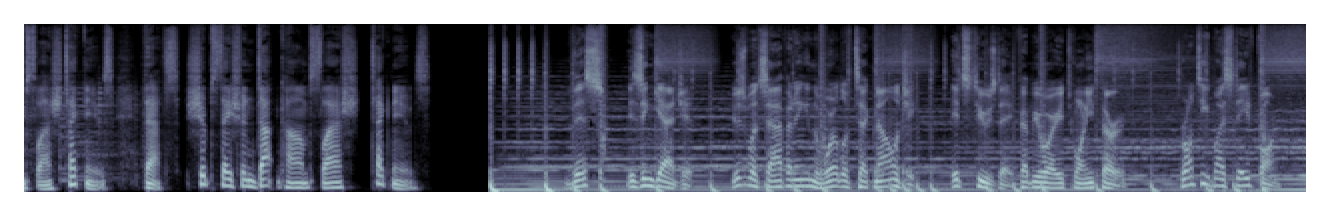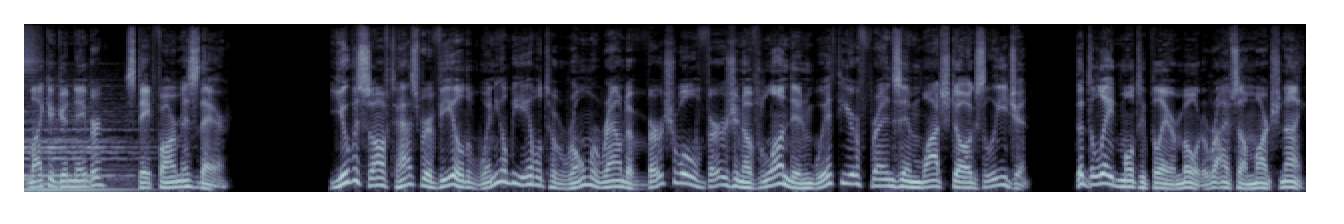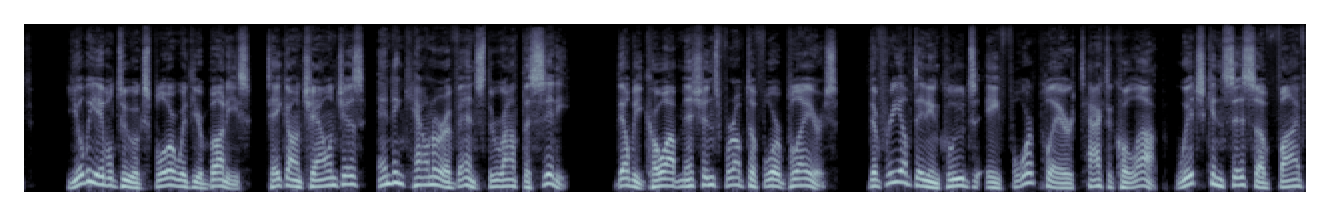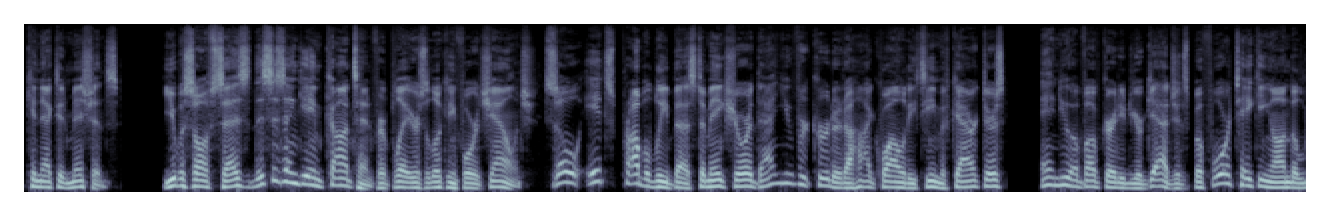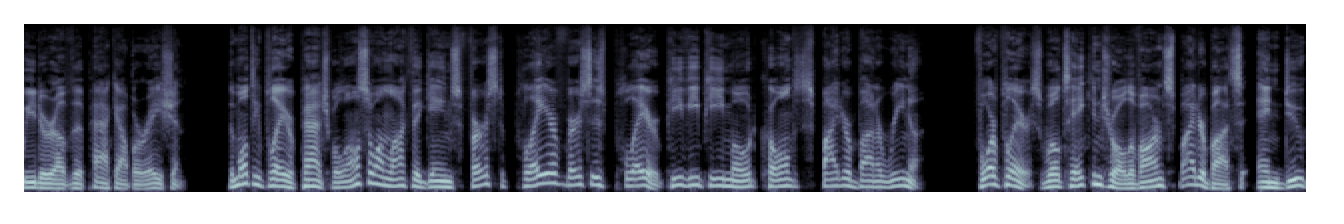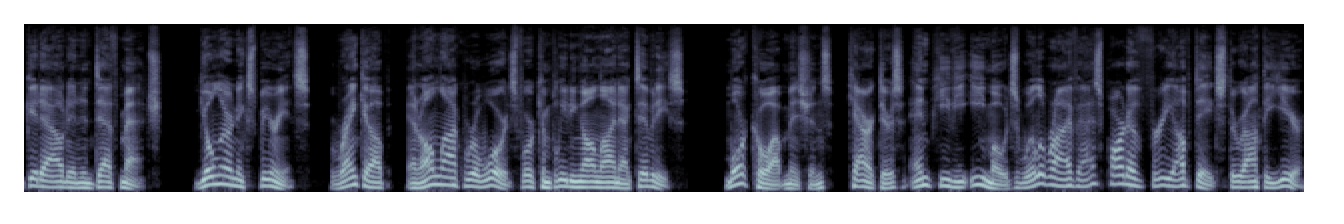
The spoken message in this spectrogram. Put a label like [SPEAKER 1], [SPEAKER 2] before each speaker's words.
[SPEAKER 1] slash technews. That's shipstation.com slash tech news.
[SPEAKER 2] This is Engadget. Here's what's happening in the world of technology. It's Tuesday, February 23rd. Brought to you by State Farm. Like a good neighbor, State Farm is there. Ubisoft has revealed when you'll be able to roam around a virtual version of London with your friends in Watch Dogs Legion. The delayed multiplayer mode arrives on March 9th. You'll be able to explore with your buddies, take on challenges, and encounter events throughout the city. There'll be co op missions for up to four players. The free update includes a four player tactical op, which consists of five connected missions. Ubisoft says this is in game content for players looking for a challenge, so it's probably best to make sure that you've recruited a high quality team of characters and you have upgraded your gadgets before taking on the leader of the pack operation. The multiplayer patch will also unlock the game's first player versus player PvP mode called Spiderbot Arena. Four players will take control of armed spider bots and duke it out in a deathmatch. You'll earn experience, rank up, and unlock rewards for completing online activities. More co op missions, characters, and PvE modes will arrive as part of free updates throughout the year,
